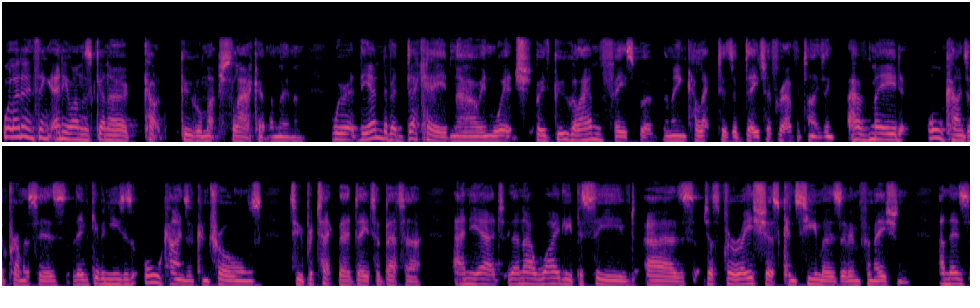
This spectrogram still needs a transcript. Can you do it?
Well, I don't think anyone's going to cut Google much slack at the moment. We're at the end of a decade now in which both Google and Facebook, the main collectors of data for advertising, have made all kinds of promises. They've given users all kinds of controls to protect their data better. And yet they're now widely perceived as just voracious consumers of information. And there's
